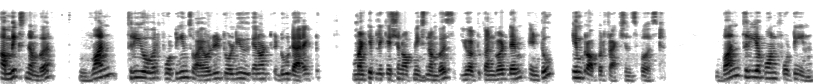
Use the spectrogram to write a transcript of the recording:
a mixed number 1 3 over 14. So I already told you you cannot do direct multiplication of mixed numbers. You have to convert them into improper fractions first. 1 3 upon 14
